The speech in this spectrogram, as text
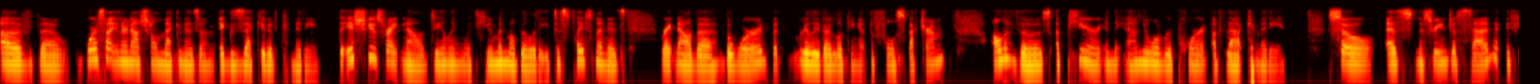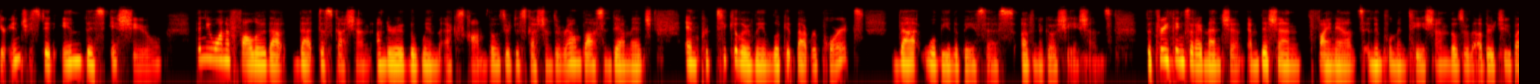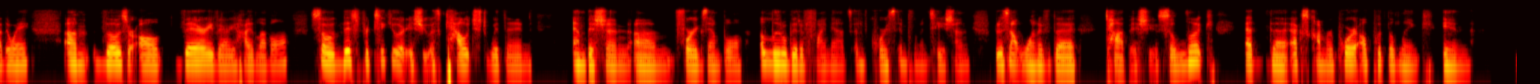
of the Warsaw International Mechanism Executive Committee. The issues right now dealing with human mobility, displacement is right now the, the word, but really they're looking at the full spectrum. All of those appear in the annual report of that committee. So, as Nasreen just said, if you're interested in this issue, then you want to follow that, that discussion under the WIM ExCom. Those are discussions around loss and damage, and particularly look at that report. That will be the basis of negotiations. The three things that I mentioned ambition, finance, and implementation those are the other two, by the way. Um, those are all very, very high level. So, this particular issue is couched within ambition, um, for example, a little bit of finance, and of course, implementation, but it's not one of the top issues. So look at the ExCom report. I'll put the link in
